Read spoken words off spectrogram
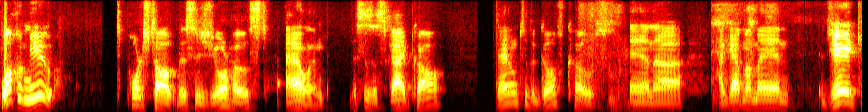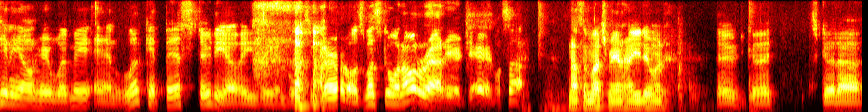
Welcome you to Porch Talk. This is your host, Alan. This is a Skype call down to the Gulf Coast. And uh, I got my man Jared Kenney on here with me. And look at this studio he's in, boys and girls. What's going on around here? Jared, what's up? Nothing much, man. How you doing? Dude, good. It's good. Uh,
